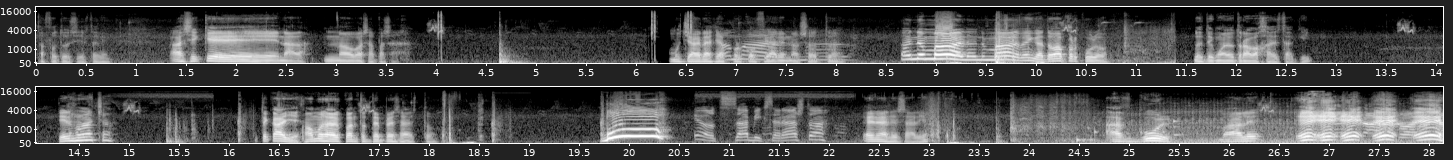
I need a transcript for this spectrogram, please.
La foto sí está bien. Así que... Nada, no vas a pasar. Muchas gracias por confiar en nosotros. ¡Ay, no mal, no mal! Venga, toma por culo. No tengo otra trabaja está aquí. ¿Tienes un hacha? te calles. Vamos a ver cuánto te pesa esto. ¡Buh! Es necesario. Azgul. Vale. ¡Eh, eh, eh, eh, eh!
